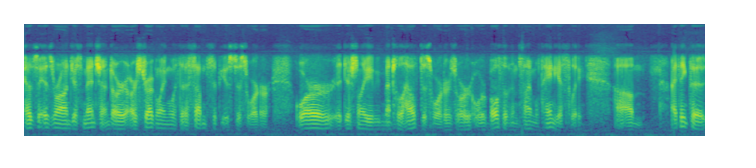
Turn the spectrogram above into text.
as, as Ron just mentioned, are, are struggling with a substance abuse disorder or additionally mental health disorders or, or both of them simultaneously. Um, I think the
